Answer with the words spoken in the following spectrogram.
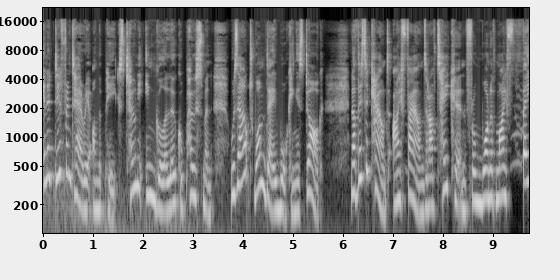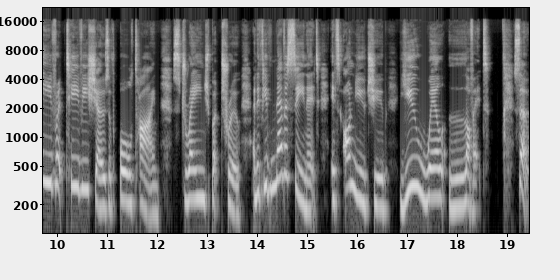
In a different area on the peaks, Tony Ingle, a local postman, was out one day walking his dog. Now, this account I found and I've taken from one of my favourite TV shows of all time, Strange But True. And if you've never seen it, it's on YouTube. You will love it. So,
